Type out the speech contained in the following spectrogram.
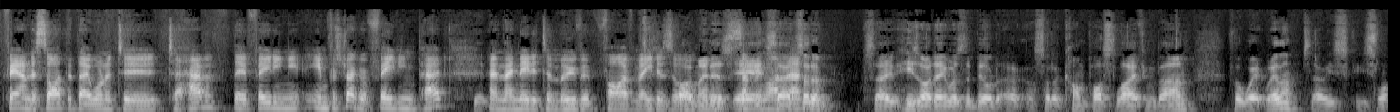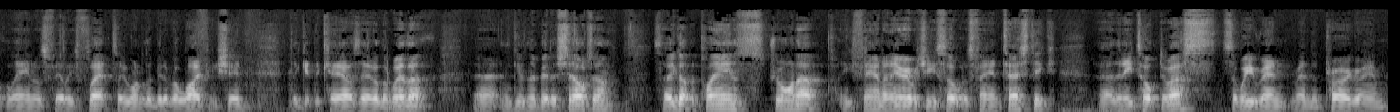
found a site that they wanted to, to have their feeding infrastructure, a feeding pad, Yep. and they needed to move it five metres or Five metres, something yeah. like so that. sort of, so his idea was to build a, a sort of compost loafing barn for wet weather. So his his land was fairly flat, so he wanted a bit of a loafing shed to get the cows out of the weather uh, and give them a bit of shelter. So he got the plans drawn up. He found an area which he thought was fantastic. Uh, then he talked to us. So we ran ran the program,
